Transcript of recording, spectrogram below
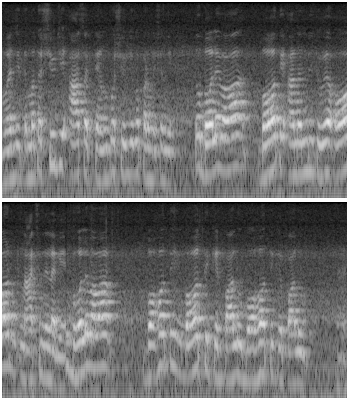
वर्जित मतलब शिव जी आ सकते हैं, उनको शिव जी को परमिशन दी। तो भोले बाबा बहुत ही आनंदित हुए और नाचने लगे। भोले बाबा बहुत ही बहुत ही कृपालु, बहुत ही कृपालु है।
